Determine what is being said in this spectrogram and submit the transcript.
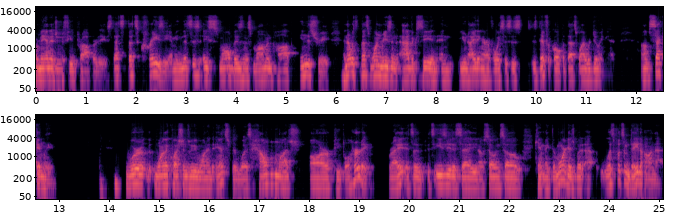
or manage a few properties. That's that's crazy. I mean, this is a small business mom and pop industry, and that was that's one reason advocacy and, and uniting our voices is is difficult, but that's why we're doing it. Um, secondly, we're one of the questions we wanted to answer was how much are people hurting right it's a it's easy to say you know so and so can't make their mortgage but uh, let's put some data on that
